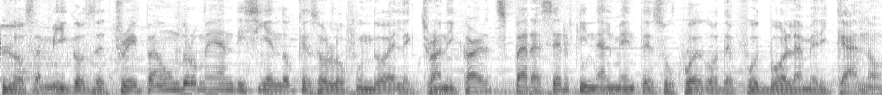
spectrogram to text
Los amigos de Trip aún bromean diciendo que solo fundó Electronic Arts para hacer finalmente su juego de fútbol americano.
